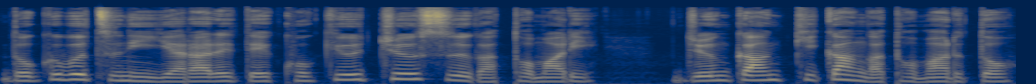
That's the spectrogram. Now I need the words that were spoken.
毒物にやられて呼吸中枢が止まり、循環器官が止まると、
